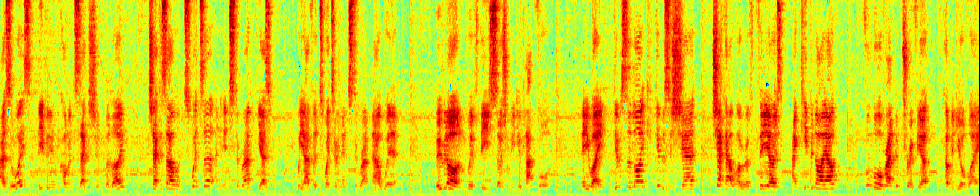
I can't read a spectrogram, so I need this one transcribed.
as always, leave it in the comment section below. Check us out on Twitter and Instagram. Yes, we have a Twitter and Instagram now. We're moving on with the social media platform. Anyway, give us a like, give us a share, check out our other videos, and keep an eye out for more random trivia coming your way.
